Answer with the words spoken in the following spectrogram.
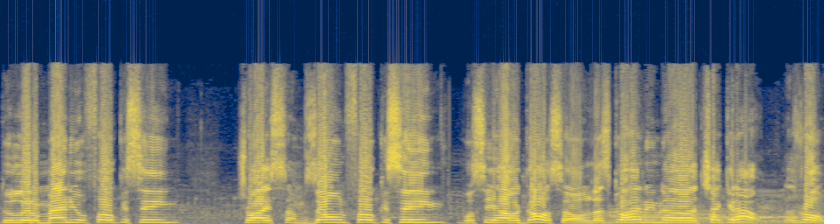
do a little manual focusing, try some zone focusing. We'll see how it goes. So let's go ahead and uh, check it out. Let's roll.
